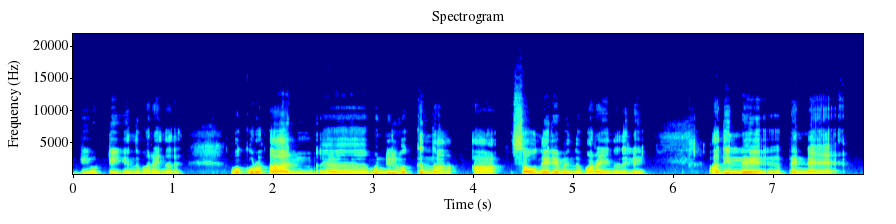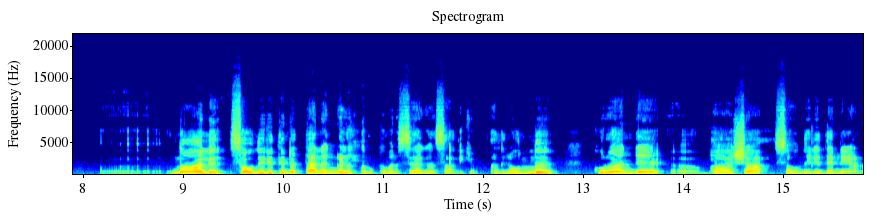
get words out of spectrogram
ബ്യൂട്ടി എന്ന് പറയുന്നത്. അപ്പോൾ ഖുർആൻ മുന്നിൽ വെക്കുന്ന ആ സൗന്ദര്യം എന്ന് പറയുന്നതിൽ അതിൽ പിന്നെ നാല് സൗന്ദര്യത്തിന്റെ തലങ്ങൾ നമുക്ക് മനസ്സിലാക്കാൻ സാധിക്കും. അതിലൊന്ന് ഖുർആന്റെ ഭാഷ സൗന്ദര്യം തന്നെയാണ്.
